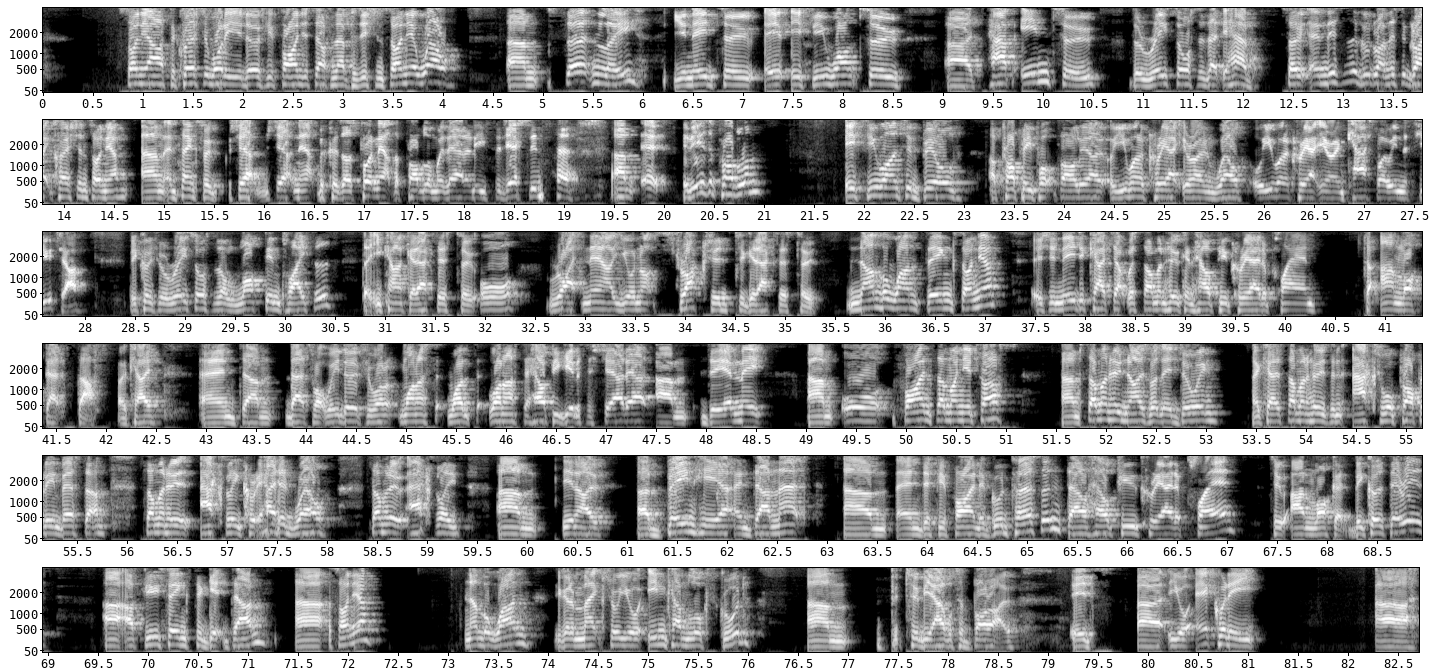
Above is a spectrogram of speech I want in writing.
Sonia asked the question, what do you do if you find yourself in that position, Sonia? Well, um, certainly you need to, if you want to uh, tap into the resources that you have. So, and this is a good one. This is a great question, Sonia. Um, and thanks for shouting, shouting, out because I was putting out the problem without any suggestions. um, it, it is a problem if you want to build a property portfolio or you want to create your own wealth or you want to create your own cash flow in the future because your resources are locked in places that you can't get access to or right now you're not structured to get access to. Number one thing, Sonia, is you need to catch up with someone who can help you create a plan to unlock that stuff. Okay. And um, that's what we do. If you want, want us want, want us to help you, give us a shout out, um, DM me, um, or find someone you trust, um, someone who knows what they're doing. Okay, someone who's an actual property investor, someone who actually created wealth, someone who actually, um, you know, uh, been here and done that. Um, and if you find a good person, they'll help you create a plan to unlock it because there is uh, a few things to get done, uh, Sonia. Number one, you've got to make sure your income looks good um, to be able to borrow. It's uh, your equity uh,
